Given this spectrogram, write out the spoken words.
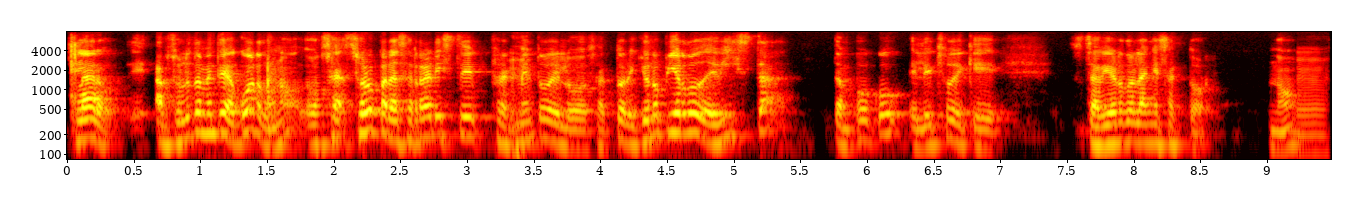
Claro, eh, absolutamente de acuerdo, ¿no? O sea, solo para cerrar este fragmento de los actores, yo no pierdo de vista tampoco el hecho de que Xavier Dolan es actor, ¿no? Mm.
